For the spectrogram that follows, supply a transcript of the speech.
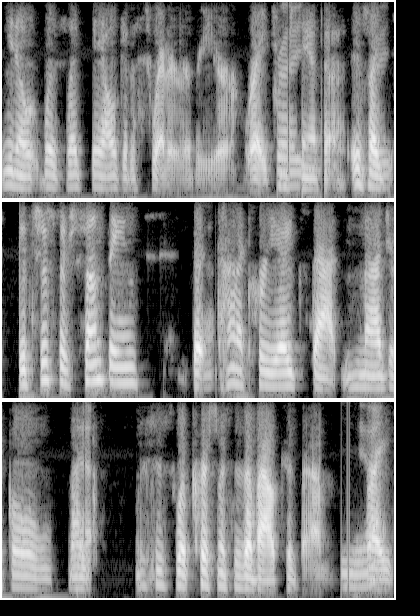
You know, it was like they all get a sweater every year, right from Right. Santa. It's like Right. it's just there's something that Yeah. kind of creates that magical like Yeah. this is what Christmas is about to them Yeah. right?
